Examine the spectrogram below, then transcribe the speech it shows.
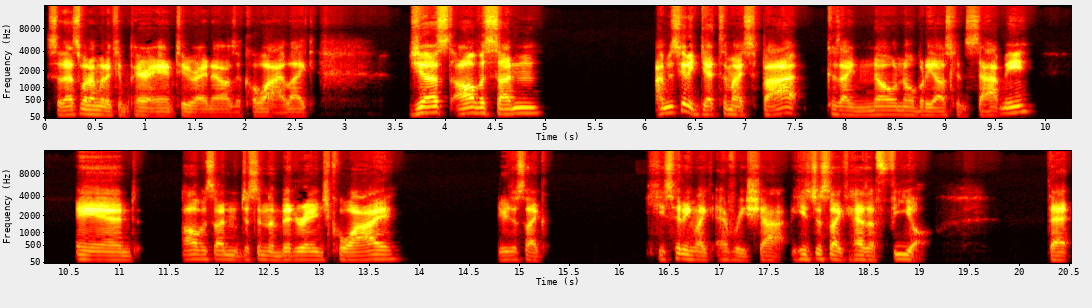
So that's what I'm going to compare Ant to right now as a Kawhi. Like just all of a sudden, I'm just going to get to my spot because I know nobody else can stop me. And all of a sudden, just in the mid range Kawhi, you're just like, he's hitting like every shot. He's just like has a feel that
